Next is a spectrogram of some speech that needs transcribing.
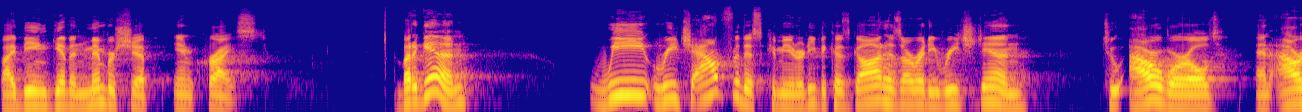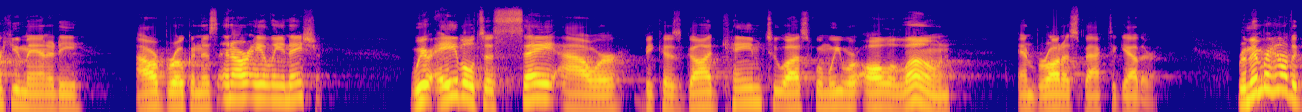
by being given membership in Christ. But again, we reach out for this community because God has already reached in to our world and our humanity, our brokenness, and our alienation. We're able to say our because God came to us when we were all alone and brought us back together. Remember how the,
